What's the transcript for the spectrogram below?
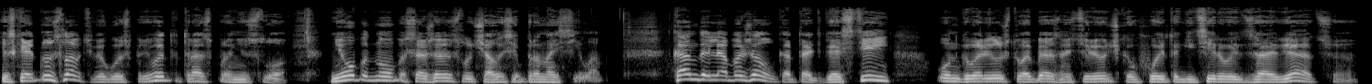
и сказать «ну, слава тебе, Господи, в этот раз пронесло». Неопытного пассажира случалось и проносило. Кандель обожал катать гостей, он говорил, что в обязанности летчика входит агитировать за авиацию.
